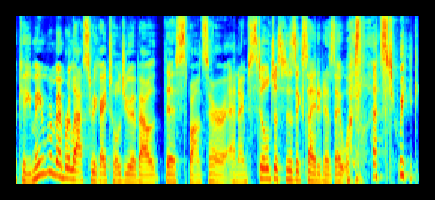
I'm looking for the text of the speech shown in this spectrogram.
Okay, you may remember last week I told you about this sponsor, and I'm still just as excited as I was last week.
